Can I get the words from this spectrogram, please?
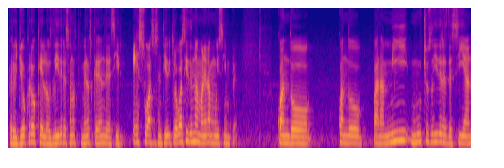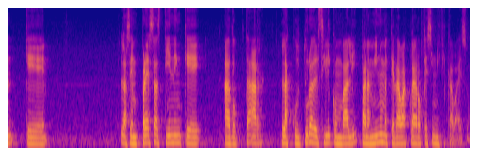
pero yo creo que los líderes son los primeros que deben de decir, eso hace sentido, y te lo voy a decir de una manera muy simple. Cuando, cuando para mí muchos líderes decían que las empresas tienen que adoptar la cultura del Silicon Valley, para mí no me quedaba claro qué significaba eso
